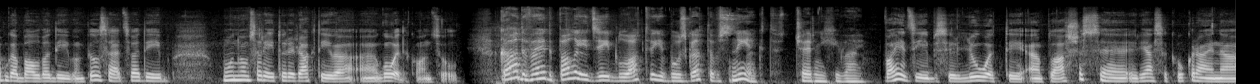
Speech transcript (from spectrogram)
apgabalu vadību un pilsētas vadību un mums arī tur ir aktīva goda konsula. Kāda veida palīdzību Latvija būs gatava sniegt Černihivai? Vajadzības ir ļoti plašas. Ir jāsaka, Ukrainā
